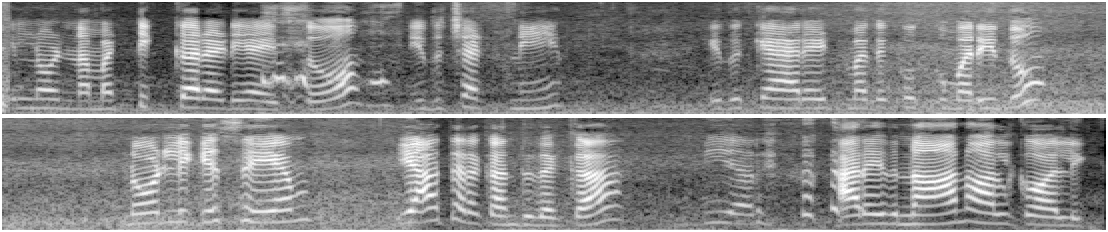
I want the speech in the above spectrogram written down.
ಇಲ್ಲಿ ನೋಡಿ ನಮ್ಮ ಟಿಕ್ಕ ರೆಡಿ ಆಯ್ತು. ಇದು ಚಟ್ನಿ ಇದು ಕ್ಯಾರೆಟ್ ಮತ್ತೆ ಕುಕ್ಕುಮರ್ ಇದು ನೋಡ್ಲಿಕ್ಕೆ ಸೇಮ್. ಯಾವ ತರ ಕಾಣ್ತದಕ್ಕ ಅರೆ ಇದು ನಾನು ಆಲ್ಕೋಹಾಲಿಕ್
